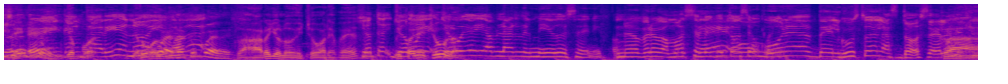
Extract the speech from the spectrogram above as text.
Sí, Me encantaría, yo ¿no? Tú puedes, tú puedes. Claro, yo lo he hecho varias veces. yo, te- yo Victoria voy, yo a hablar del miedo escénico. No, pero vamos a me hacer quitó hace un una del gusto de las 12. lo Claro.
